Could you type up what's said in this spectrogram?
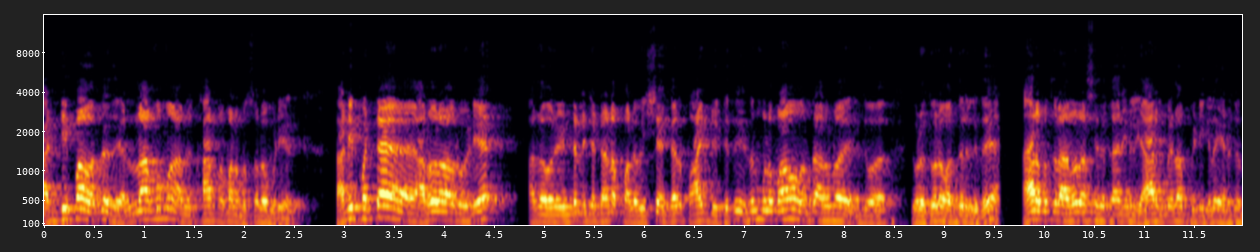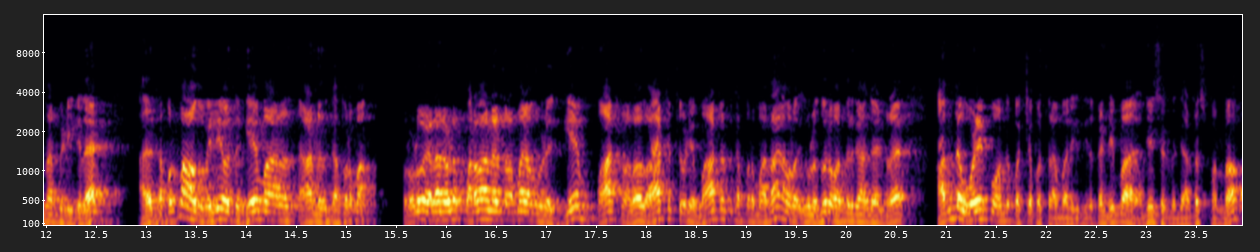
கண்டிப்பாக வந்து அது எல்லாமும் அது காரணமாக நம்ம சொல்ல முடியாது. தனிப்பட்ட அரோரா அவருடைய அந்த ஒரு இன்டெலிஜென்ட்டான பல விஷயங்கள் பாயிண்ட் இருக்குது. இதன் மூலமாகவும் வந்து அருணா இங்கே இவ்வளோ தூரம் வந்திருக்குது. ஆரம்பத்தில் அருணா செய்த காரியங்கள் யாருக்குமே தான் பிடிக்கல எனக்கு தான் பிடிக்கல. அதுக்கப்புறமா அவங்க வெளியே வந்து கேம் ஆனதுக்கு ஆனதுக்கப்புறமா ஓரளவு எல்லாரோட பரவாயில்லன்ற மாதிரி அவங்களுடைய கேம் மாற்றம் அதாவது ஆட்டத்தினுடைய மாற்றத்துக்கு அப்புறமா தான் அவர் இவ்வளோ தூரம் வந்திருக்காங்கன்ற அந்த உழைப்பை வந்து கொச்சப்படுத்துகிற மாதிரி இருக்குது. இது கண்டிப்பாக அஜய் சேதுபதி அட்ரஸ் பண்ணோம்.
